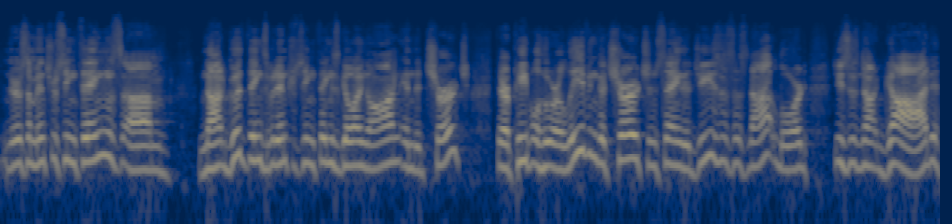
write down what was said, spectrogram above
there's some interesting things. Um, not good things, but interesting things going on in the church. There are people who are leaving the church and saying that Jesus is not Lord, Jesus is not God.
